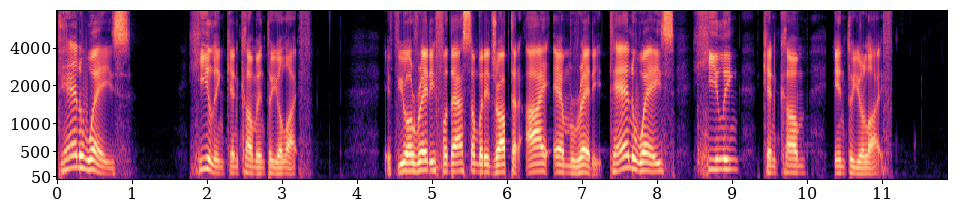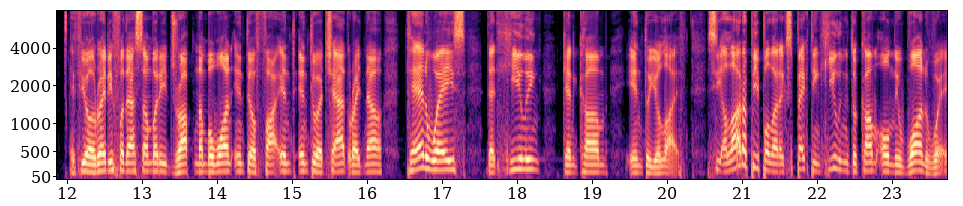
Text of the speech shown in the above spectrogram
10 ways healing can come into your life. If you are ready for that, somebody drop that I am ready. 10 ways healing can come into your life. If you are ready for that, somebody drop number one into a into a chat right now. 10 ways that healing can come into your life. See, a lot of people are expecting healing to come only one way.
